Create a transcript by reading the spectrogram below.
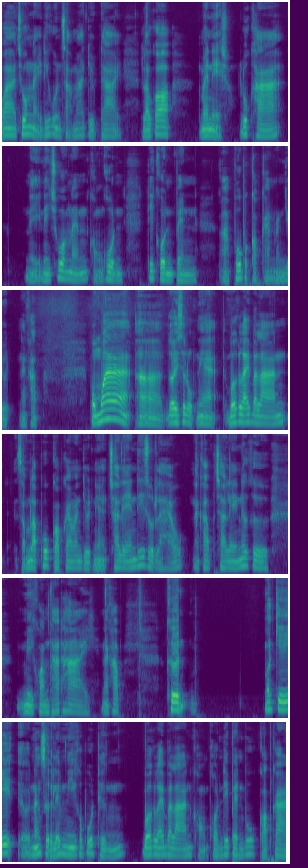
ว่าช่วงไหนที่คุณสามารถหยุดได้ แล้วก็ manage ลูกค้าในในช่วงนั้นของคุณที่คุณเป็นผู้ประกอบการวันหยุดนะครับ ผมว่าโดยสรุปเนี่ย work life balance สำหรับผู้ประกอบการวันหยุดเนี่ยชาเลนจ์ที่สุดแล้วนะครับชาเลนจ์ก็คือมีความท้าทายนะครับ คือเมื่อกี้หนังสือเล่มนี้เขาพูดถึง work life balance ของคนที่เป็นผู้ประกอบการ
